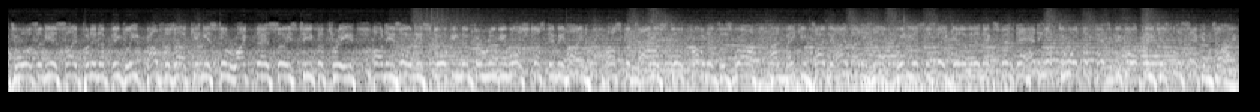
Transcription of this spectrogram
towards the near side. Put in a big leap. Balthazar King is still right there. So is Teaforthree. On his own. He's stalking them for Ruby Walsh just in behind. Oscar time is still prominent as well. And making time behind that is Tarquinius as they get over the next fence. They're heading off towards the fence before Becher's for the second time.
